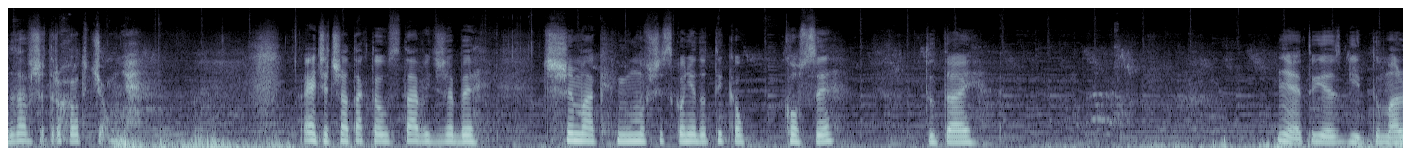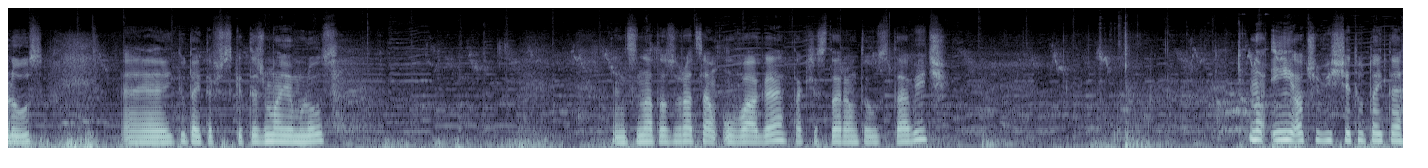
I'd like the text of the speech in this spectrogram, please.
Zawsze trochę odciągnie. Wiecie, trzeba tak to ustawić, żeby trzymak mimo wszystko nie dotykał kosy. Tutaj. Nie, tu jest git, tu ma luz. I tutaj te wszystkie też mają luz. Więc na to zwracam uwagę. Tak się staram to ustawić. No i oczywiście tutaj te,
